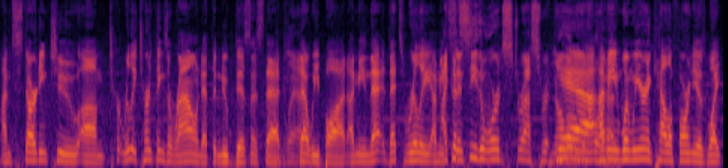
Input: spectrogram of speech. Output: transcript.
I'm starting to um, t- really turn things around at the new business that that we bought. I mean, that that's really. I mean, I could since- see the word stress written all over yeah, I mean, when we were in California, it was like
